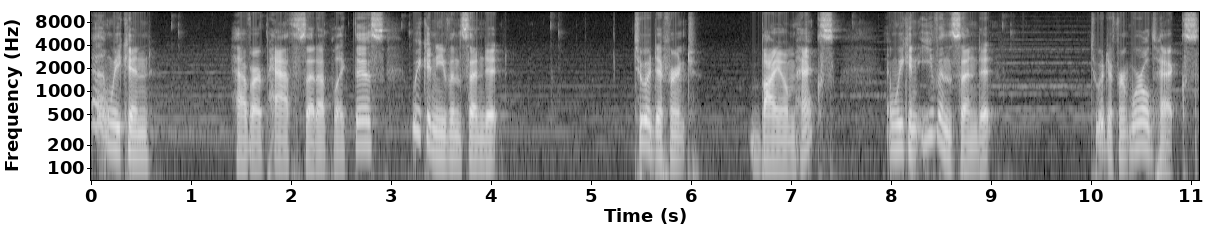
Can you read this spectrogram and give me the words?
And we can have our path set up like this. We can even send it to a different biome hex, and we can even send it to a different world hex.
